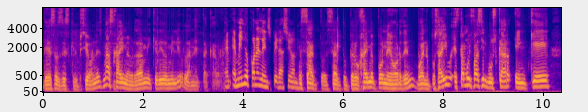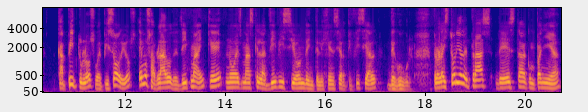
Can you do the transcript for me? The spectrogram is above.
de esas descripciones. Más Jaime, ¿verdad, mi querido Emilio? La neta, cabrón. Em, Emilio pone la inspiración. Exacto, exacto, pero Jaime pone orden. Bueno, pues ahí está muy fácil buscar en qué capítulos o episodios hemos hablado de DeepMind, que no es más que la división de inteligencia artificial de Google. Pero la historia detrás de esta compañía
